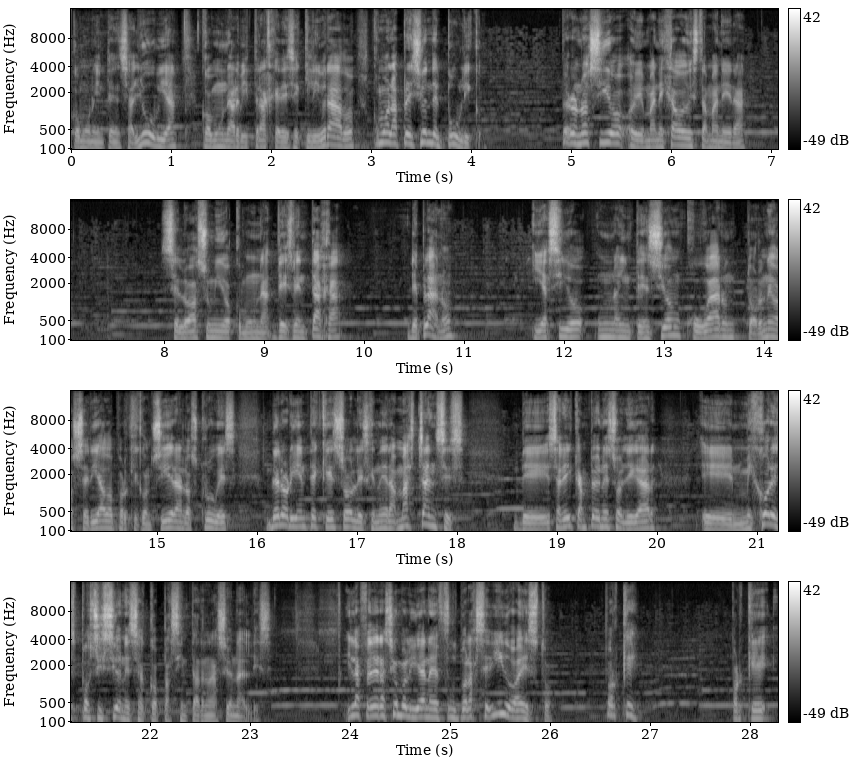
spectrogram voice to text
como una intensa lluvia, como un arbitraje desequilibrado, como la presión del público. Pero no ha sido eh, manejado de esta manera, se lo ha asumido como una desventaja de plano y ha sido una intención jugar un torneo seriado porque consideran los clubes del Oriente que eso les genera más chances de salir campeones o llegar en mejores posiciones a copas internacionales. Y la Federación Boliviana de Fútbol ha cedido a esto. ¿Por qué? Porque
